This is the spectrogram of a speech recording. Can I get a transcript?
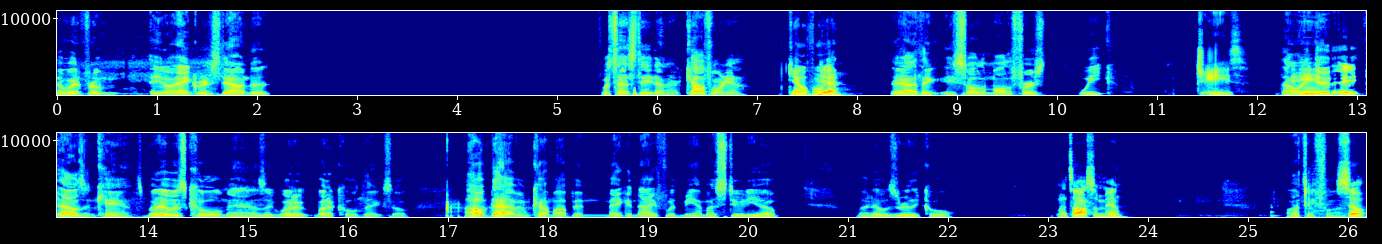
They went from you know Anchorage down to what's that state down there? California. California. Yeah, I think he sold them all the first week. Jeez. They only Damn. did eight thousand cans, but it was cool, man. I was like, what a what a cool thing. So, I hope to have him come up and make a knife with me in my studio. But it was really cool. That's awesome, man. Lots of fun. So,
